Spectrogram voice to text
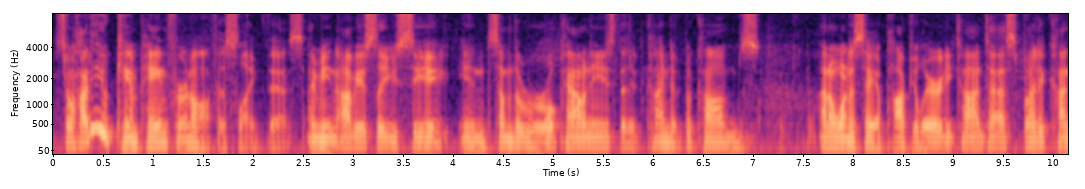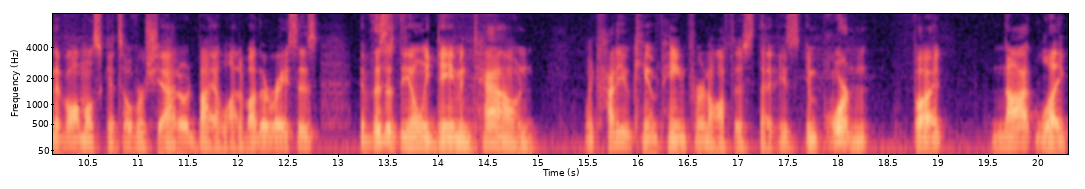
So, how do you campaign for an office like this? I mean, obviously, you see in some of the rural counties that it kind of becomes, I don't want to say a popularity contest, but it kind of almost gets overshadowed by a lot of other races. If this is the only game in town, like, how do you campaign for an office that is important, but not like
